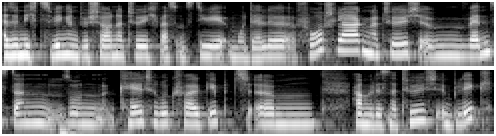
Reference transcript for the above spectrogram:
Also nicht zwingend. Wir schauen natürlich, was uns die Modelle vorschlagen. Natürlich, ähm, wenn es dann so einen Kälterückfall gibt, ähm, haben wir das natürlich im Blick.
